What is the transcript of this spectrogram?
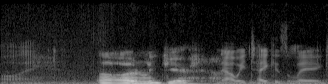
eye. Oh, only Jared. Now we take his leg.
